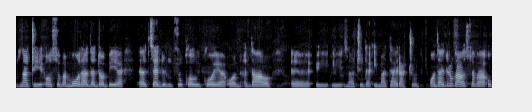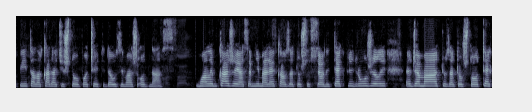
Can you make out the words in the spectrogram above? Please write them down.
znači osoba mora da dobije E, ceduljicu koliko je on dao e, i, i znači da ima taj račun. Onda je druga osoba upitala kada ćeš to početi da uzimaš od nas. Molim kaže, ja sam njima rekao zato što se oni tek pridružili džamatu, zato što tek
